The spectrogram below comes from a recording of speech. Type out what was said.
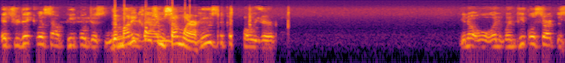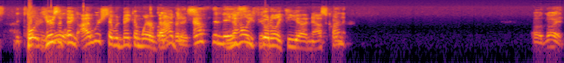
It's ridiculous how people just lose the money comes from somewhere. lose the composure. You know, when, when people start this, Well, here's the thing. I wish they would make them wear badges. half the You know how if you go to like the uh, NASCAR, Oh, go ahead.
